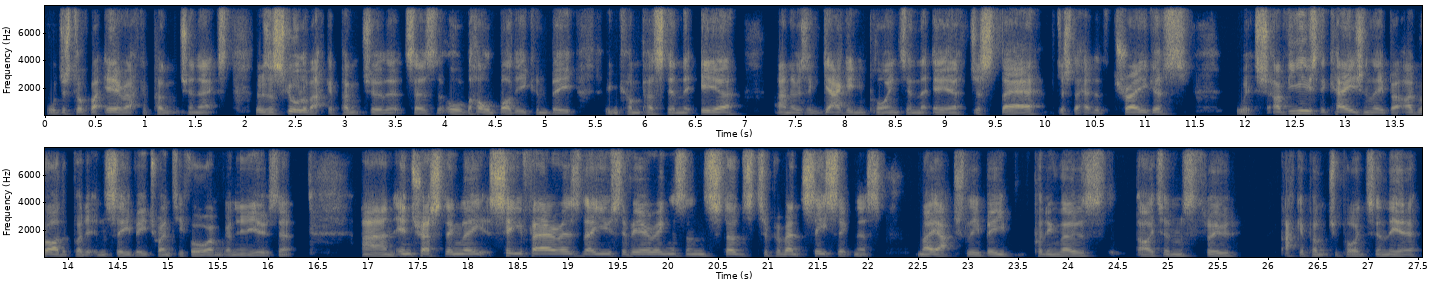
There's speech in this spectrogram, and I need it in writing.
we'll just talk about ear acupuncture next. There's a school of acupuncture that says that all the whole body can be encompassed in the ear. and there is a gagging point in the ear just there, just ahead of the tragus, which I've used occasionally, but I'd rather put it in CV24. I'm going to use it. And interestingly, seafarers, their use of earrings and studs to prevent seasickness may actually be putting those items through acupuncture points in the ear.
